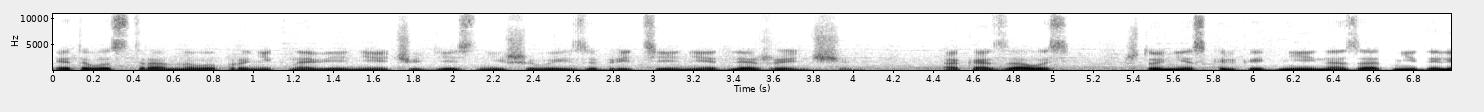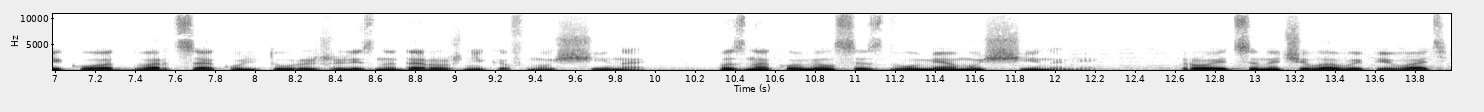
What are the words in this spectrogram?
этого странного проникновения чудеснейшего изобретения для женщин. Оказалось, что несколько дней назад недалеко от Дворца культуры железнодорожников мужчина познакомился с двумя мужчинами. Троица начала выпивать,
